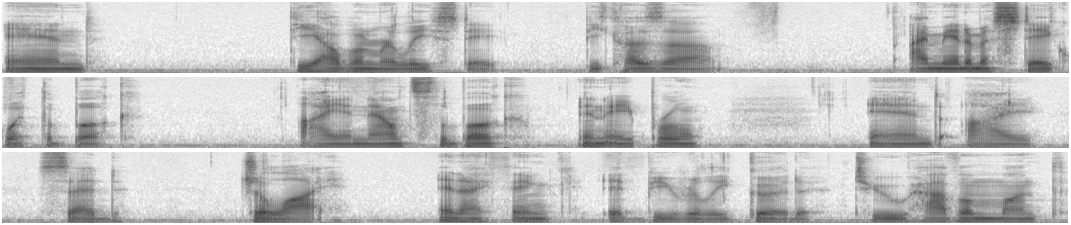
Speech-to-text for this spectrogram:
and the album release date because uh, I made a mistake with the book I announced the book in April and I said July. And I think it'd be really good to have a month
